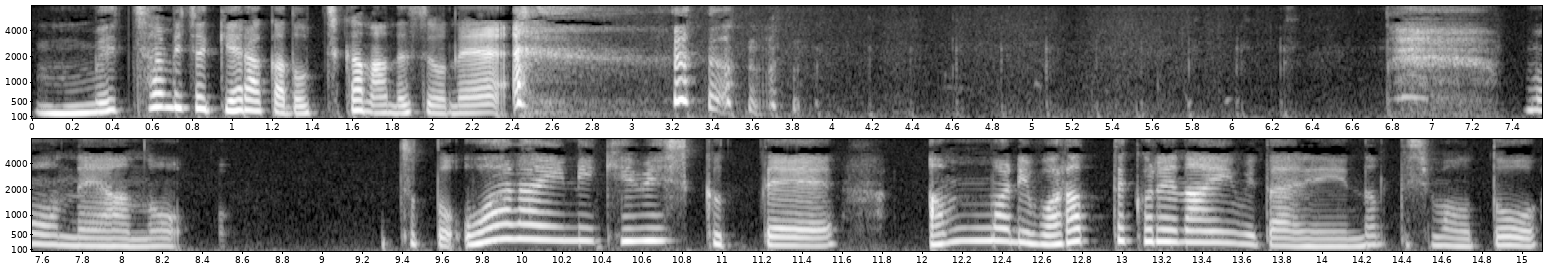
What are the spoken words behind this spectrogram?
めちゃめちゃゲラかどっちかなんですよね。もうね、あの、ちょっとお笑いに厳しくって、あんまり笑ってくれないみたいになってしまうと、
